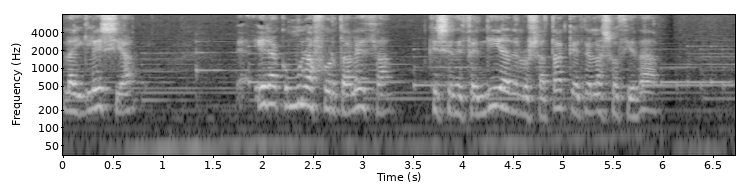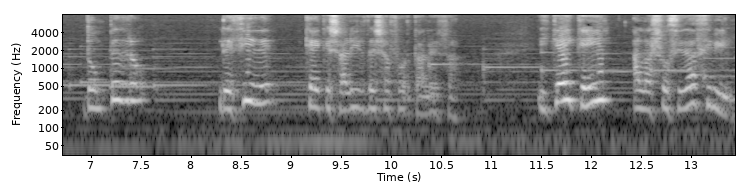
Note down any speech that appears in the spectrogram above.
la Iglesia era como una fortaleza que se defendía de los ataques de la sociedad, don Pedro decide que hay que salir de esa fortaleza y que hay que ir a la sociedad civil,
